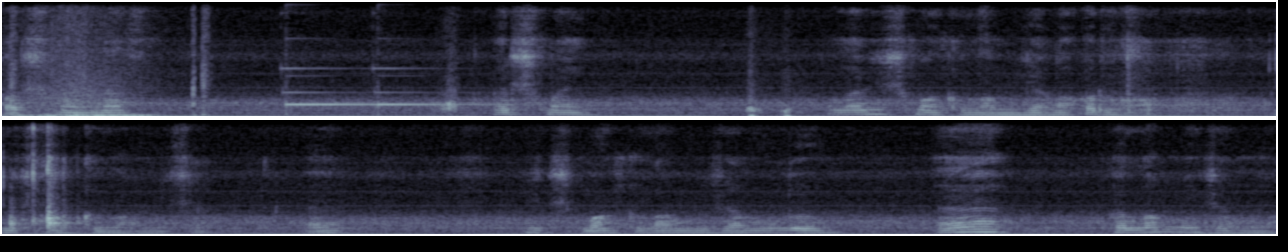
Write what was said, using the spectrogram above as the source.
Karışmayın lan. Karışmayın. Lan hiç mi akıllanmayacaksın akarım? Hiç mi akıllanmayacaksın? He? Hiç mi akıllanmayacaksın oğlum? He? Akıllanmayacağım mı?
